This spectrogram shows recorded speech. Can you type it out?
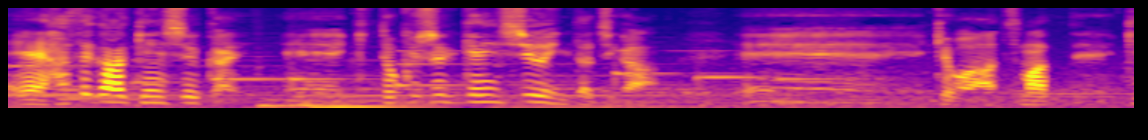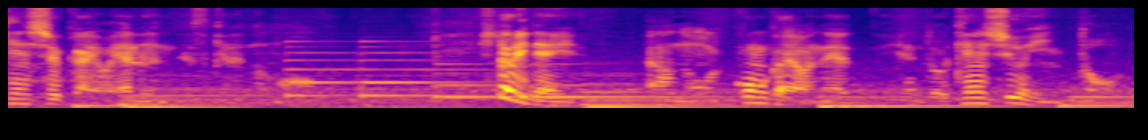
えー、長谷川研修会、えー、特殊研修員たちが、えー今日は集まって研修会をやるんですけれども、一人ね、あの、今回はね、えっと、研修員と、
